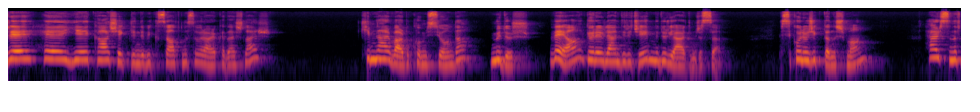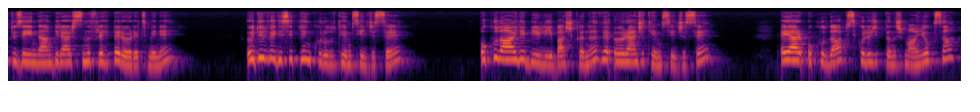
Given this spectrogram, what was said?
RHYK şeklinde bir kısaltması var arkadaşlar. Kimler var bu komisyonda? Müdür veya görevlendireceği müdür yardımcısı, psikolojik danışman, her sınıf düzeyinden birer sınıf rehber öğretmeni, ödül ve disiplin kurulu temsilcisi, okul aile birliği başkanı ve öğrenci temsilcisi, eğer okulda psikolojik danışman yoksa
